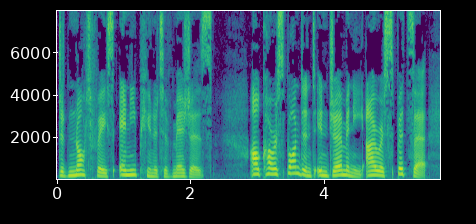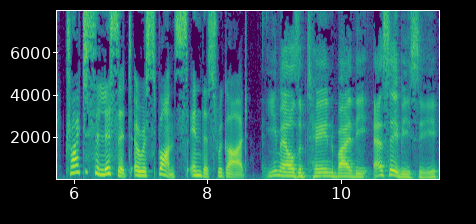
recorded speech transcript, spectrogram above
did not face any punitive measures. Our correspondent in Germany, Iris Spitzer, tried to solicit a response in this regard. Emails obtained by the SABC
